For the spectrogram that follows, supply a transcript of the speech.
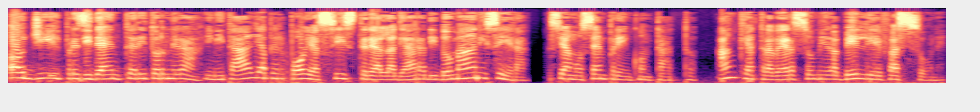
Oggi il presidente ritornerà in Italia per poi assistere alla gara di domani sera, siamo sempre in contatto, anche attraverso Mirabelli e Fassone.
